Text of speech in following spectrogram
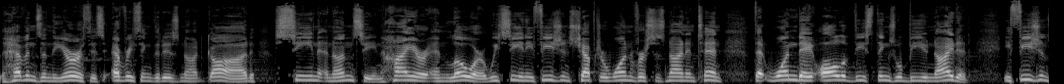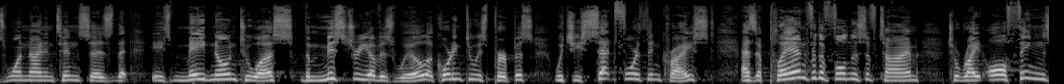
The heavens and the earth is everything that is not God, seen and unseen, higher and lower. We see in Ephesians chapter 1 verses 9 and 10 that one day all of these things will be united. Ephesians 1 9 and 10 says that he's made known to us the mystery of his will according to his purpose which he set forth in Christ as a plan for the fullness of time to write all things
